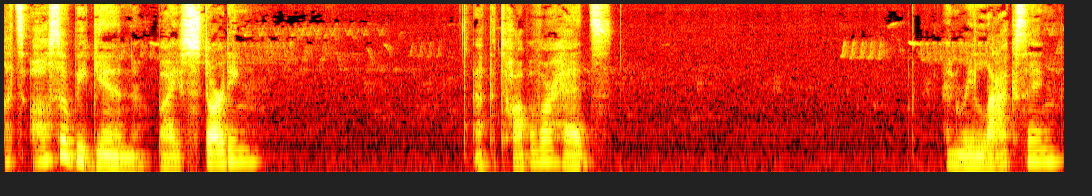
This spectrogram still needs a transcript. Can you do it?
let's also begin by starting at the top of our heads and relaxing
